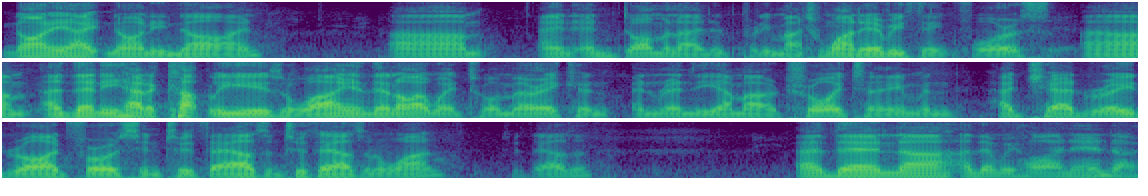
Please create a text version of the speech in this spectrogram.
98, 99 um, and, and dominated, pretty much won everything for us. Um, and then he had a couple of years away, and then I went to America and, and ran the Yamaha Troy team and had Chad Reed ride for us in 2000, 2001, 2000. And then, uh, and then we hired Ando.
